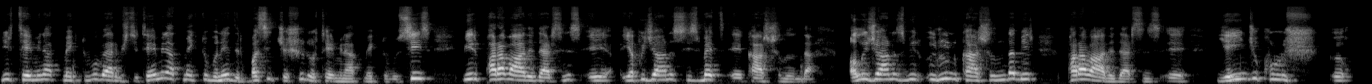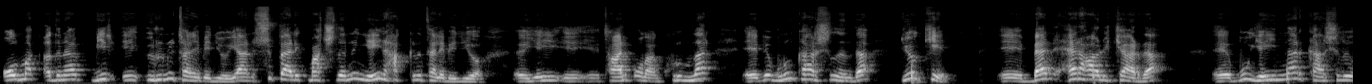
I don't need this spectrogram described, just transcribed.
bir teminat mektubu vermişti. Teminat mektubu nedir? Basitçe şudur teminat mektubu. Siz bir para vaat edersiniz e, yapacağınız hizmet e, karşılığında. Alacağınız bir ürün karşılığında bir para vaat edersiniz. E, yayıncı kuruluş e, olmak adına bir e, ürünü talep ediyor. Yani Süper Lig maçlarının yayın hakkını talep ediyor. E, yayı, e, talip olan kurumlar e, ve bunun karşılığında diyor ki e, ben her halükarda e, bu yayınlar karşılığı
